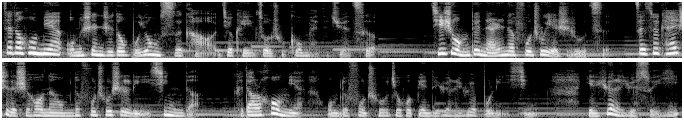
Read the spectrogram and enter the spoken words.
再到后面，我们甚至都不用思考就可以做出购买的决策。其实我们对男人的付出也是如此，在最开始的时候呢，我们的付出是理性的，可到了后面，我们的付出就会变得越来越不理性，也越来越随意。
